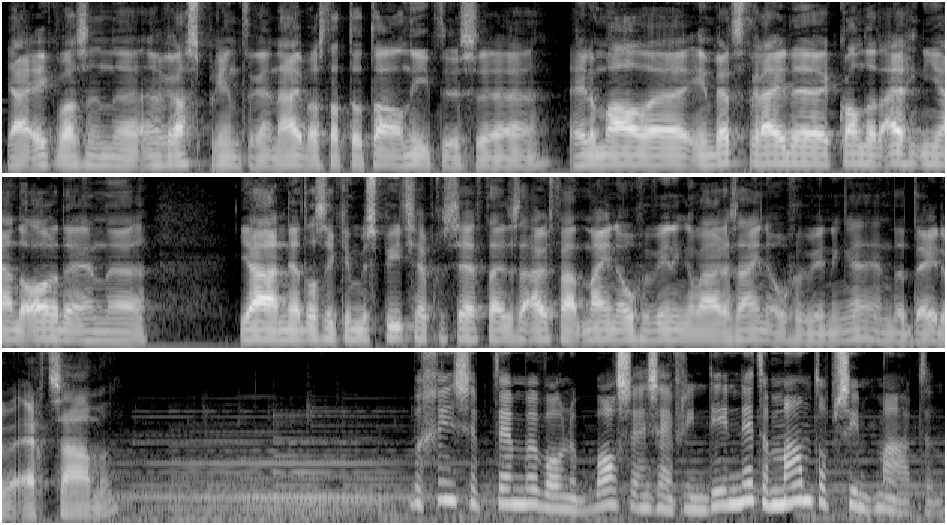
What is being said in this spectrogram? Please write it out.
ja, ik was een, een rasprinter en hij was dat totaal niet. Dus eh, helemaal eh, in wedstrijden kwam dat eigenlijk niet aan de orde. En eh, ja, net als ik in mijn speech heb gezegd tijdens de uitvaart, mijn overwinningen waren zijn overwinningen. En dat deden we echt samen. Begin september wonen Bas en zijn vriendin net een maand op Sint Maarten.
